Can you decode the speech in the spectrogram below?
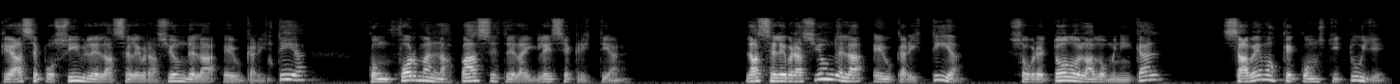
que hace posible la celebración de la Eucaristía, conforman las bases de la Iglesia cristiana. La celebración de la Eucaristía, sobre todo la dominical, sabemos que constituye,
